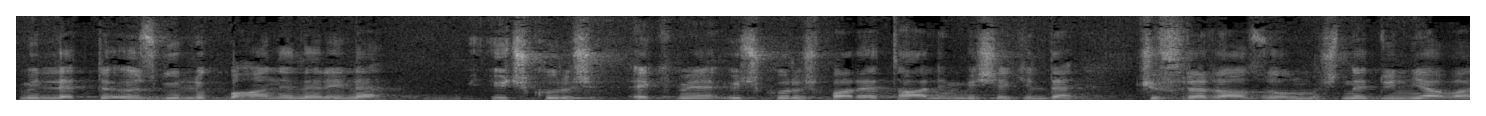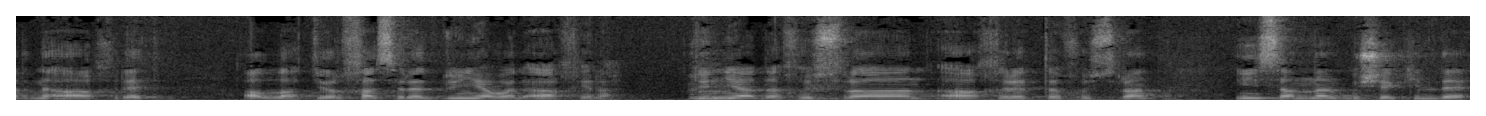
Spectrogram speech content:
Millette özgürlük bahaneleriyle 3 kuruş ekmeğe, 3 kuruş paraya talim bir şekilde küfre razı olmuş. Ne dünya var ne ahiret. Allah diyor hasret dünya vel ahire. Dünyada hüsran, ahirette hüsran. İnsanlar bu şekilde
